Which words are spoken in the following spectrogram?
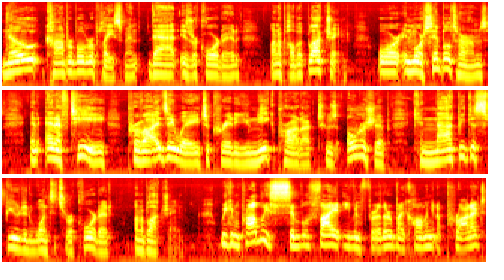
no comparable replacement that is recorded on a public blockchain. Or, in more simple terms, an NFT provides a way to create a unique product whose ownership cannot be disputed once it's recorded on a blockchain. We can probably simplify it even further by calling it a product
